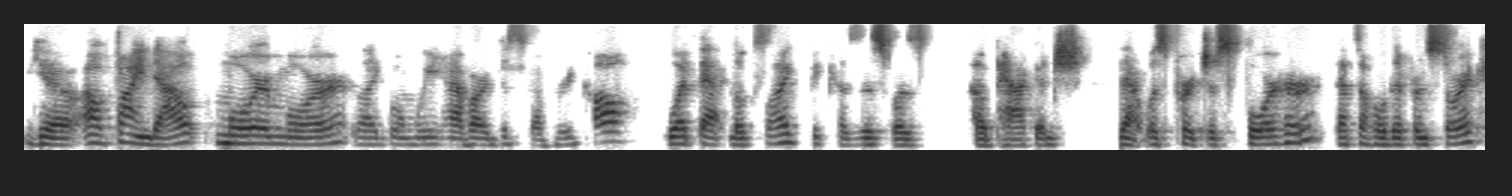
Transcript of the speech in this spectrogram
you know, I'll find out more and more like when we have our discovery call what that looks like because this was a package that was purchased for her. That's a whole different story.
